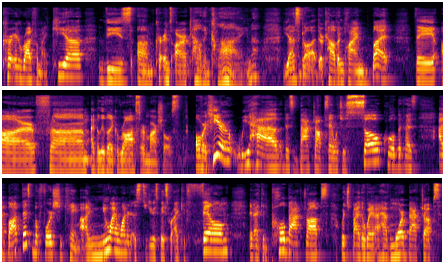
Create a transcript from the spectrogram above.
curtain rod from Ikea. These um, curtains are Calvin Klein. Yes, God, they're Calvin Klein, but they are from, I believe, like Ross or Marshalls. Over here, we have this backdrop set, which is so cool because I bought this before she came. I knew I wanted a studio space where I could film and I can pull backdrops, which by the way, I have more backdrops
